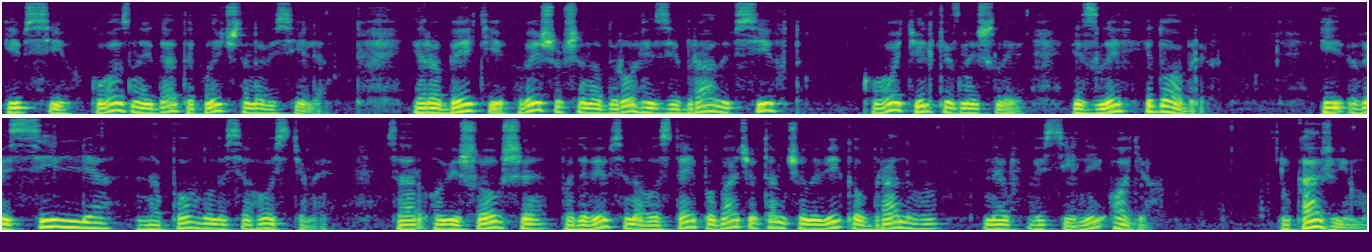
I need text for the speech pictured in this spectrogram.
і всіх, кого знайдете, кличте на весілля. І раби ті, вийшовши на дороги, зібрали всіх, кого тільки знайшли, і злих, і добрих. І весілля наповнилося гостями. Цар, увійшовши, подивився на гостей, побачив там чоловіка, вбраного не в весільний одяг. І каже йому:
